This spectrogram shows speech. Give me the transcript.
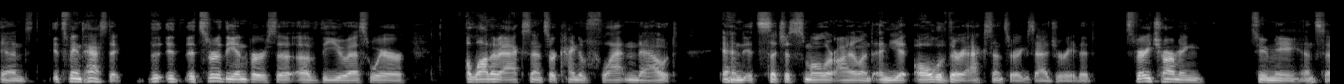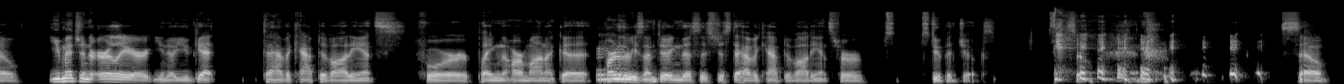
and it's fantastic. It, it's sort of the inverse uh, of the US, where a lot of accents are kind of flattened out, and it's such a smaller island, and yet all of their accents are exaggerated. It's very charming to me, and so you mentioned earlier, you know, you get to have a captive audience for playing the harmonica. Mm-hmm. Part of the mm-hmm. reason I'm doing this is just to have a captive audience for s- stupid jokes. So, so,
